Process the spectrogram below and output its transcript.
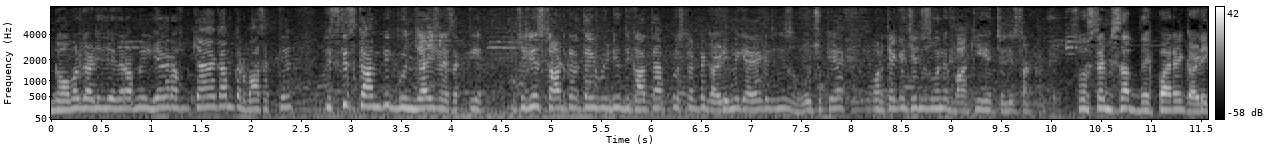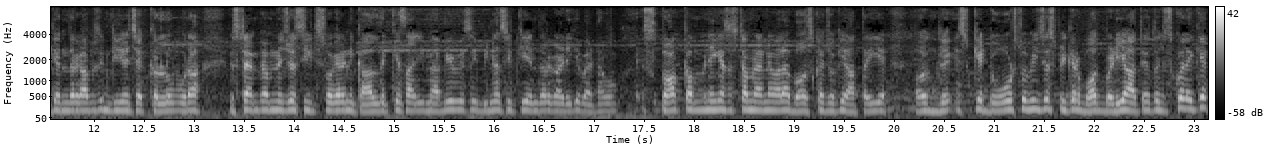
नॉर्मल गाड़ी ली अगर आपने लिया अगर आप क्या काम करवा सकते हैं किस किस काम की गुंजाइश रह सकती है। तो चलिए स्टार्ट करते हैं वीडियो दिखाते हैं आपको इस टाइम पे गाड़ी में क्या क्या चेंजेस हो चुके हैं और क्या क्या चेंजेस होने बाकी है। चलिए स्टार्ट करते हैं। सो इस टाइम जैसे आप देख पा रहे हैं, गाड़ी के अंदर आप इंटीरियर चेक कर लो पूरा। इस टाइम पे हमने जो सीट्स वगैरह निकाल देख सारी, मैं भी वैसे बिना सीट के अंदर गाड़ी के बैठा हूँ। स्टॉक कंपनी का सिस्टम रहने वाला है बॉस का जो कि आता ही है। और इसके डोर्स भी जो स्पीकर बहुत बढ़िया आते हैं तो जिसको लेके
